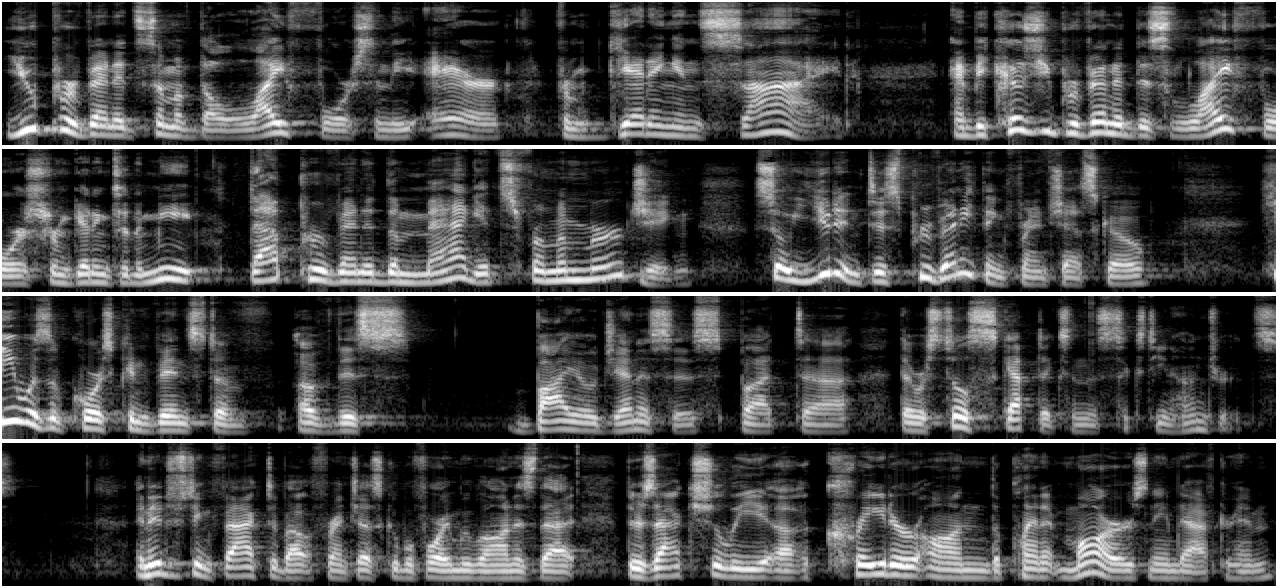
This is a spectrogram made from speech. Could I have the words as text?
you prevented some of the life force in the air from getting inside. And because you prevented this life force from getting to the meat, that prevented the maggots from emerging. So you didn't disprove anything, Francesco. He was, of course, convinced of, of this biogenesis, but uh, there were still skeptics in the 1600s. An interesting fact about Francesco before I move on is that there's actually a crater on the planet Mars named after him.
